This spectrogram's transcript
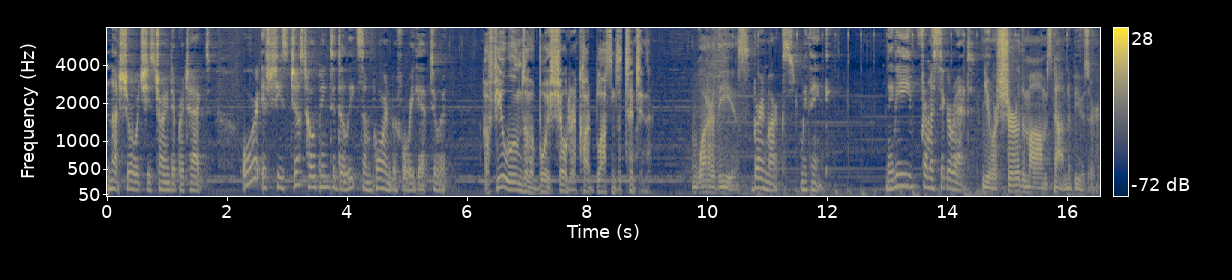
Not sure what she's trying to protect, or if she's just hoping to delete some porn before we get to it. A few wounds on the boy's shoulder caught Blossom's attention. What are these? Burn marks, we think. Maybe from a cigarette. You're sure the mom's not an abuser?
